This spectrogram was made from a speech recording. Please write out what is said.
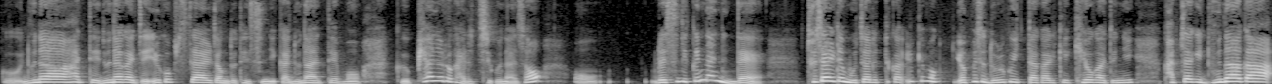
그 누나한테 누나가 이제 일곱 살 정도 됐으니까 누나한테 뭐 그 피아노를 가르치고 나서 어 레슨이 끝났는데 두살된 모차르트가 이렇게 막 옆에서 놀고 있다가 이렇게 기어가더니 갑자기 누나가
